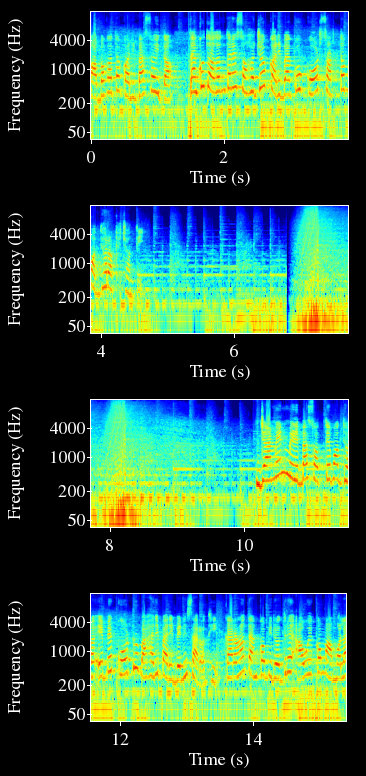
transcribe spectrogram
অবগত করা সহ তা তদন্তরে সহযোগ করা কোর্ট সর্ত রাখি জামিন মিলিবা সত্ত্বে মধ্য এবে কোর্টরু বাহারি পারিবেনি সারথী কারণ তাঙ্ক বিরোধে আউ এক মামলা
